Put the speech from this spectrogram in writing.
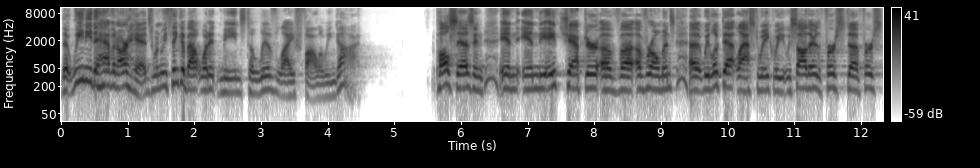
that we need to have in our heads when we think about what it means to live life following God. Paul says in, in, in the eighth chapter of, uh, of Romans, uh, we looked at last week, we, we saw there the first, uh, first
